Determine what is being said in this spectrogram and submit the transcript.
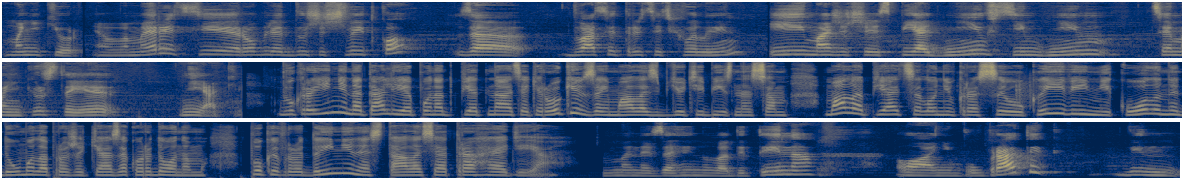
Манікюр в Америці роблять дуже швидко за 20-30 хвилин, і майже через 5 днів, 7 днів цей манікюр стає ніякий. В Україні Наталія понад 15 років займалась б'юті-бізнесом. Мала 5 салонів краси у Києві, ніколи не думала про життя за кордоном, поки в родині не сталася трагедія. У мене загинула дитина. У Ані був братик. Він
